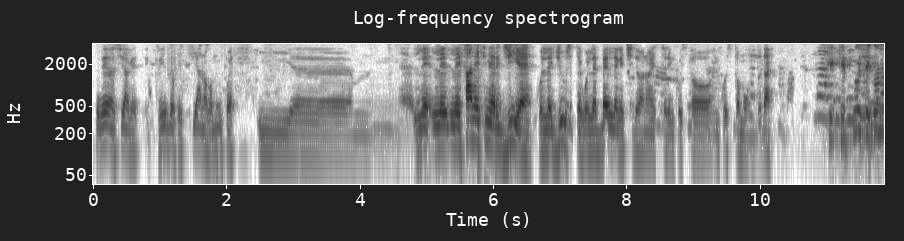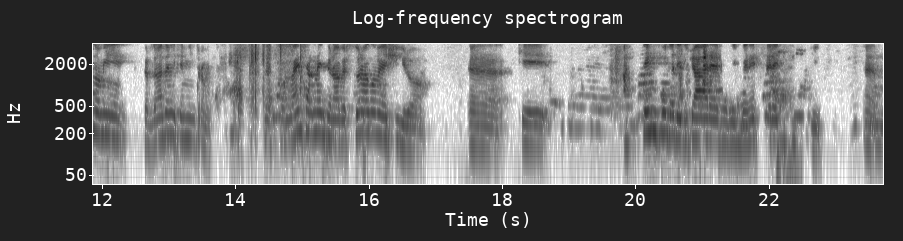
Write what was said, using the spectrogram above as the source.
credo, sia che, credo che siano comunque i, eh, le, le, le, sane sinergie, quelle giuste, quelle belle che ci devono essere in questo, in questo mondo. Che, che poi secondo me perdonatemi se mi intrometto, fondamentalmente una persona come Ciro eh, che ha tempo da dedicare per il benessere di tutti, eh,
